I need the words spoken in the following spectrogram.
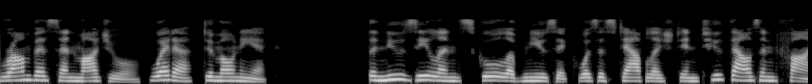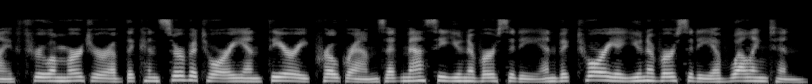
Rhombus and Module, Weta, Demoniac. The New Zealand School of Music was established in 2005 through a merger of the Conservatory and Theory programs at Massey University and Victoria University of Wellington.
